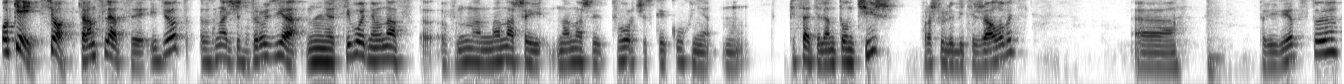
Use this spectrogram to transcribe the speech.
Окей, все, трансляция идет. Значит, Отлично. друзья, сегодня у нас э, в, на, на, нашей, на нашей творческой кухне писатель Антон Чиш. Прошу любить и жаловать. Э, приветствую.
